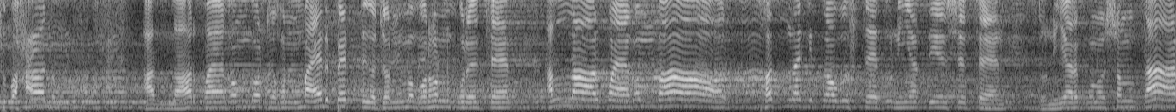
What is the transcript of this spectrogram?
সুবহান আল্লাহর পায়গম্বর যখন মায়ের পেট থেকে জন্মগ্রহণ করেছেন, আল্লাহর পায়গম্বর খতনাকিত অবস্থায় দুনিয়াতে এসেছেন। দুনিয়ার কোনো সন্তান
